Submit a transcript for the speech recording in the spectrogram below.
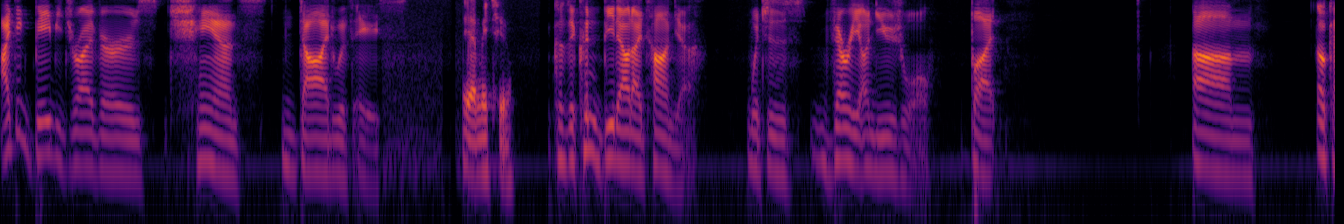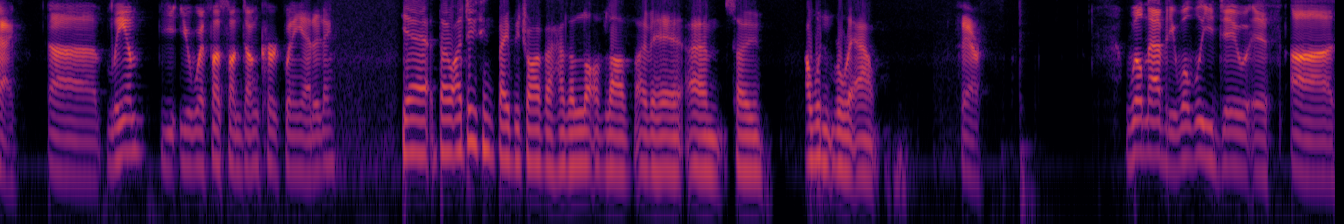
I think Baby Driver's chance died with Ace Yeah, me too. because it couldn't beat out I Tonya, which is very unusual. But, um, okay, uh, Liam, you're with us on Dunkirk winning editing. Yeah, though I do think Baby Driver has a lot of love over here, um, so I wouldn't rule it out. Fair. Will Mavity, what will you do if uh,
